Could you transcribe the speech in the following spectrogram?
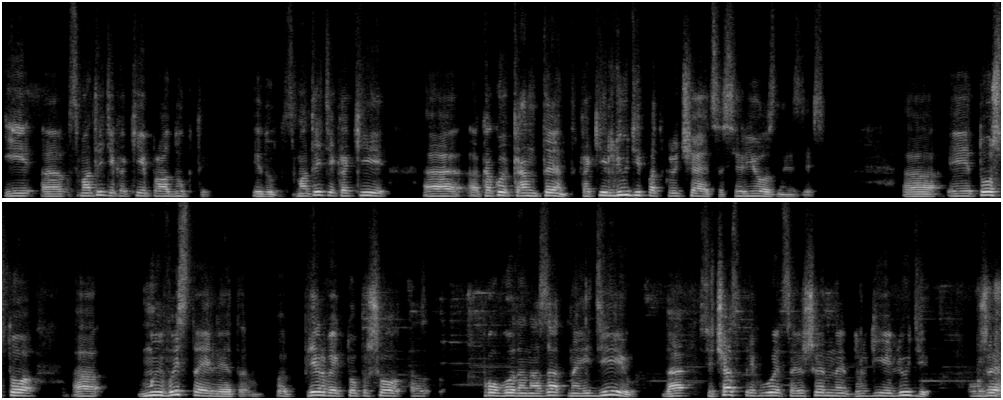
И э, смотрите, какие продукты идут, смотрите, какие, какой контент, какие люди подключаются серьезные здесь. И то, что мы выстояли это. Первый, кто пришел э, полгода назад на идею, да, сейчас приходят совершенно другие люди, уже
